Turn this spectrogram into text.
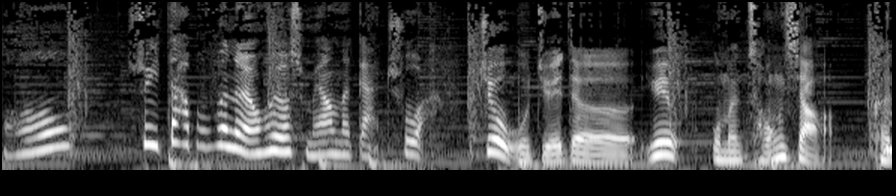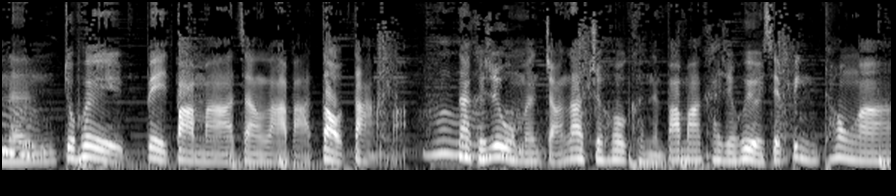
哦，所以大部分的人会有什么样的感触啊？就我觉得，因为我们从小可能就会被爸妈这样拉拔到大嘛，嗯那可是我们长大之后，可能爸妈开始会有些病痛啊，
